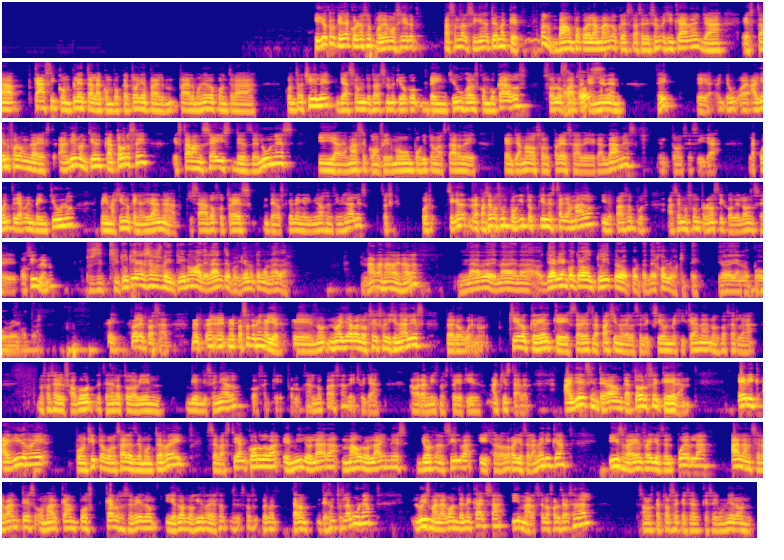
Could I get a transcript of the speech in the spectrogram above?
Y yo creo que ya con eso podemos ir pasando al siguiente tema que, bueno, va un poco de la mano, que es la selección mexicana. Ya está casi completa la convocatoria para el, para el Monero contra, contra Chile. Ya son en total, si no me equivoco, 21 jugadores convocados. Solo falta que añaden, ¿sí? Eh, ayer fueron, ayer o antier 14, estaban 6 desde lunes y además se confirmó un poquito más tarde el llamado sorpresa de Galdames. Entonces, sí, ya, la cuenta ya va en 21. Me imagino que añadirán a quizá dos o tres de los que queden eliminados en semifinales. Entonces, pues, si repasemos un poquito quién está llamado y de paso, pues, hacemos un pronóstico del 11 posible, ¿no? Pues si, tú tienes esos 21, adelante, porque yo no tengo nada. Nada, nada de nada. Nada de nada de nada. Ya había encontrado un tweet, pero por pendejo lo quité. Y ahora ya no lo puedo volver a encontrar. Sí, suele pasar. Me, pasó también ayer, que no, no, hallaba los seis originales, pero bueno, quiero creer que esta vez la página de la selección mexicana nos va a hacer, la, nos va a hacer el favor de tenerlo todo bien, bien diseñado, cosa que por lo general no pasa. De hecho, ya ahora mismo estoy aquí. Aquí está, a ver. Ayer se integraron 14 que eran Eric Aguirre, Ponchito González de Monterrey, Sebastián Córdoba, Emilio Lara, Mauro Laines, Jordan Silva y Salvador Reyes del América, Israel Reyes del Puebla, Alan Cervantes, Omar Campos, Carlos Acevedo y Eduardo Aguirre de, Santos Laguna, Luis Malagón de Necaxa y Marcelo Flores de Arsenal. Son los 14 que se, que se unieron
